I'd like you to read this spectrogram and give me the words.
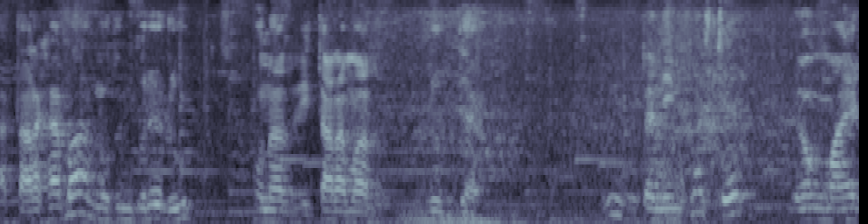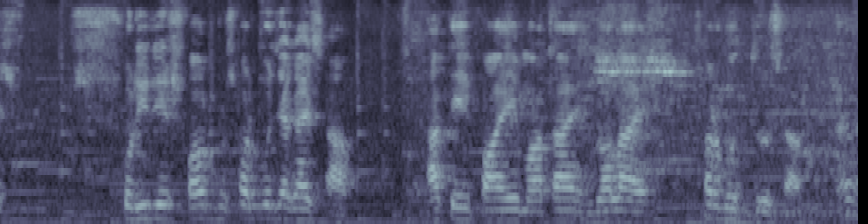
আর তারাখাপা নতুন করে রূপ ওনার এই তারামার রূপ দেয়। এটা নিম কাস্টে এবং মায়ের শরীরে সর্ব সর্ব জায়গায় সাপ। হাতে, পায়ে, মাথায়, গলায় সর্বত্র সাপ হ্যাঁ?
